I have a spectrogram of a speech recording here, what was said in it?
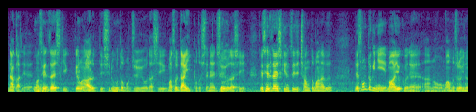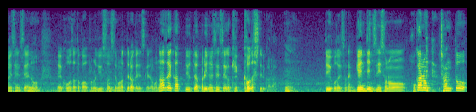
中で、まあ、うん。潜在意識っていうのがあるって知ることも重要だし、まあ、それ第一歩としてね重要だし、で潜在意識についてちゃんと学ぶ。でその時に、まあ、よくねあの、まあ、もちろん井上先生のえー講座とかをプロデュースさせてもらってるわけですけども、なぜかっていうとやっぱり井上先生が結果を出してるから。っうん。ていうことですよね。現実にその他のちゃんと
